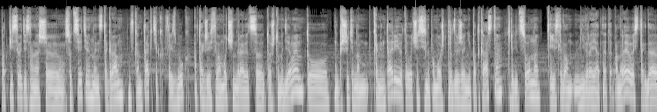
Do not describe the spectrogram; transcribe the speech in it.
подписывайтесь на наши соцсети, на Инстаграм, ВКонтакте, Фейсбук. А также, если вам очень нравится то, что мы делаем, то напишите нам комментарий. Это очень сильно поможет в продвижении подкаста традиционно. Если вам невероятно это понравилось, тогда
